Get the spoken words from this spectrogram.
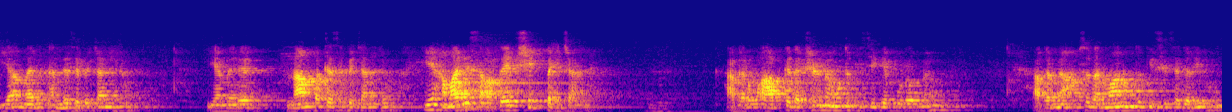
या मेरे धंधे से पहचाने जाऊँ, या मेरे नाम पते से पहचाना चाहूँ ये हमारी सापेक्षिक पहचान है। अगर वो आपके दक्षिण में हूँ तो किसी के पूर्व में हूँ। अगर मैं आपसे धनवान हूँ तो किसी से गरीब हूँ।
